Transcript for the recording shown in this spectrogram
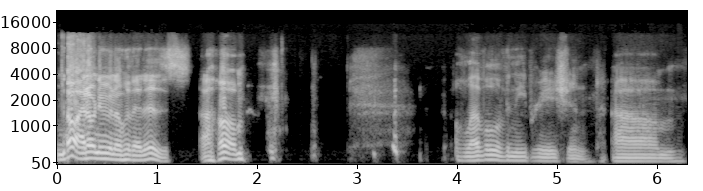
No, I don't even know who that is. Um, level of inebriation. Um,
